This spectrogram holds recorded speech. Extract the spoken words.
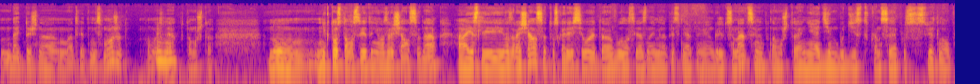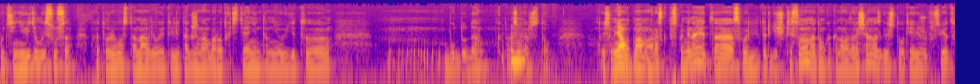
дать точно ответа не сможет, на мой Мгм. взгляд, потому что ну, никто с того света не возвращался, да, а если и возвращался, то, скорее всего, это было связано именно предсмертными галлюцинациями, потому что ни один буддист в конце светлого пути не видел Иисуса, который его останавливает, или также наоборот, христианин там не увидит э, Будду, да, который Мгм. скажет стоп. То есть у меня вот мама раз вспоминает э, свой литургический сон, о том, как она возвращалась, говорит, что вот я вижу свет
